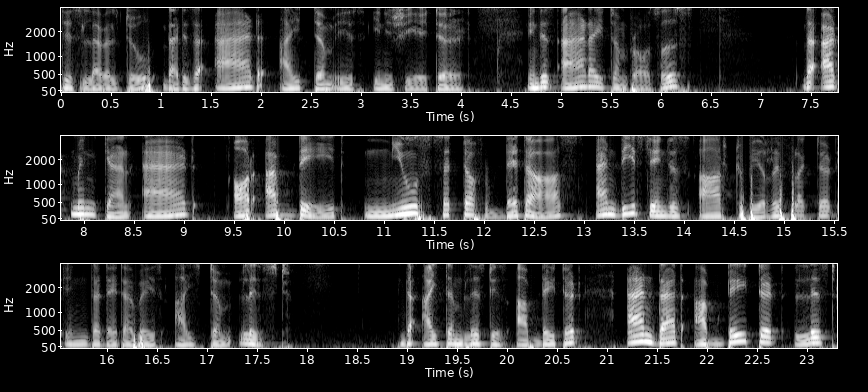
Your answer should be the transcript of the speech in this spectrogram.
this level 2 that is the add item is initiated. In this add item process the admin can add or update new set of data and these changes are to be reflected in the database item list. The item list is updated and that updated list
